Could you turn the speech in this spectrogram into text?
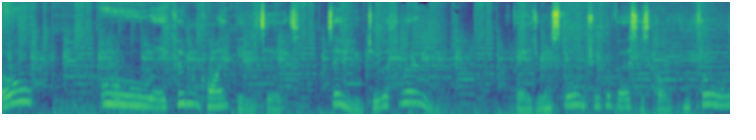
Oh! Ooh, they couldn't quite beat it. So you two are through. Vader and Stormtrooper versus Hulk and Thor.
